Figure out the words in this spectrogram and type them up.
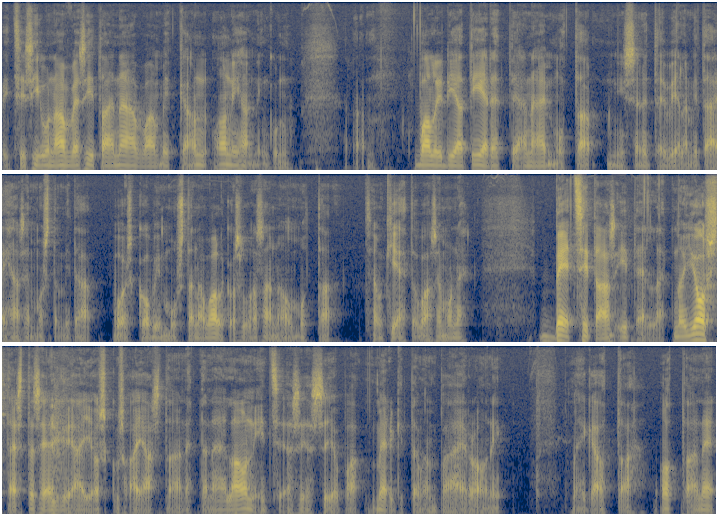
vitsi siunaan vesi tai nää, vaan mitkä on, on ihan niin kuin, ähm, validia tiedettä ja näin, mutta niissä nyt ei vielä mitään ihan semmoista, mitä voisi kovin mustana valkoisella sanoa, mutta se on kiehtovaa semmoinen betsi taas itsellä, että no jos tästä selviää joskus ajastaan, että näillä on itse asiassa jopa merkittävämpää eroa, niin meikä ottaa, ottaa ne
